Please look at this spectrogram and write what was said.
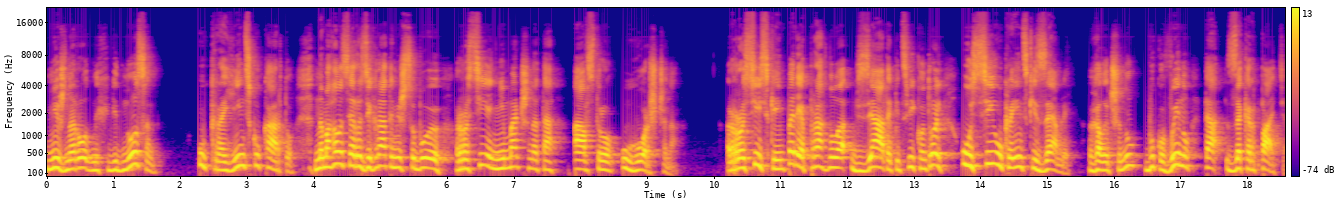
міжнародних відносин, українську карту намагалися розіграти між собою Росія, Німеччина та Австро-Угорщина. Російська імперія прагнула взяти під свій контроль усі українські землі Галичину, Буковину та Закарпаття.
